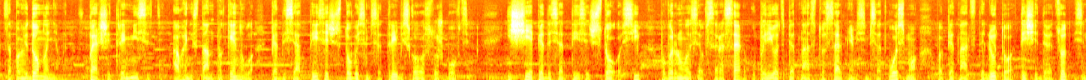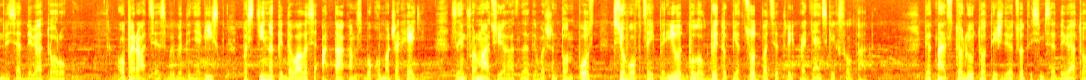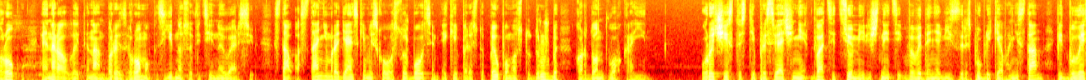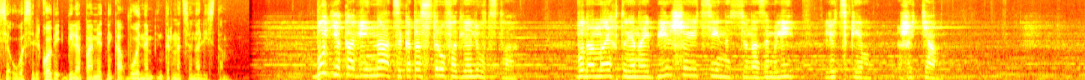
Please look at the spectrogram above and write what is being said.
За повідомленнями, в перші три місяці Афганістан покинуло 50 тисяч 183 військовослужбовців, і ще 50 тисяч 100 осіб повернулися в СРСР у період з 15 серпня 88 по 15 лютого 1989 року. Операція з виведення військ постійно піддавалася атакам з боку маджахедів. За інформацією газети Вашингтон Пост, всього в цей період було вбито 523 радянських солдати. 15 лютого 1989 року генерал-лейтенант Борис Громов, згідно з офіційною версією, став останнім радянським військовослужбовцем, який переступив по мосту дружби кордон двох країн. Урочистості, присвячені 27-й річниці виведення військ з Республіки Афганістан, відбулися у Василькові біля пам'ятника воїнам-інтернаціоналістам. Будь-яка війна це катастрофа для людства. Вона нехтує найбільшою цінністю на землі людським життям.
